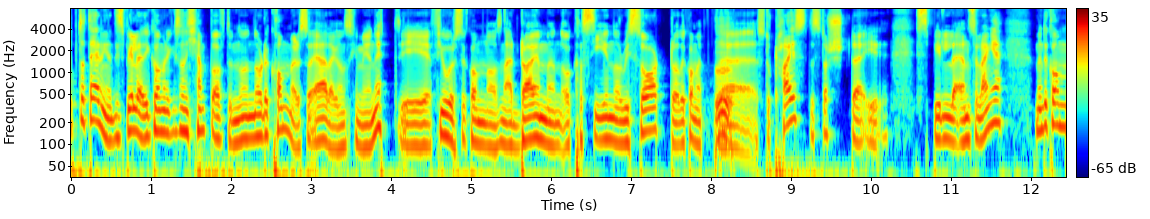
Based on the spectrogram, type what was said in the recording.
Oppdateringene de spiller De kommer ikke sånn kjempeofte, men når det kommer, så er det ganske mye nytt. I fjor så kom noe sånn her Diamond og Casino Resort, og det kom et mm. uh, stort heist, det største i spillet enn så lenge. Men det, kom,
